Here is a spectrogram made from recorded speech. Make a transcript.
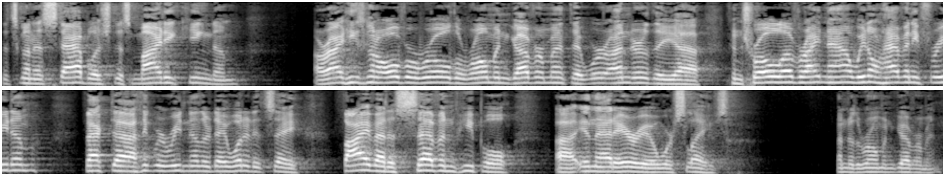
that's going to establish this mighty kingdom all right, he's going to overrule the Roman government that we're under the uh, control of right now. We don't have any freedom. In fact, uh, I think we were reading the other day. What did it say? Five out of seven people uh, in that area were slaves under the Roman government.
